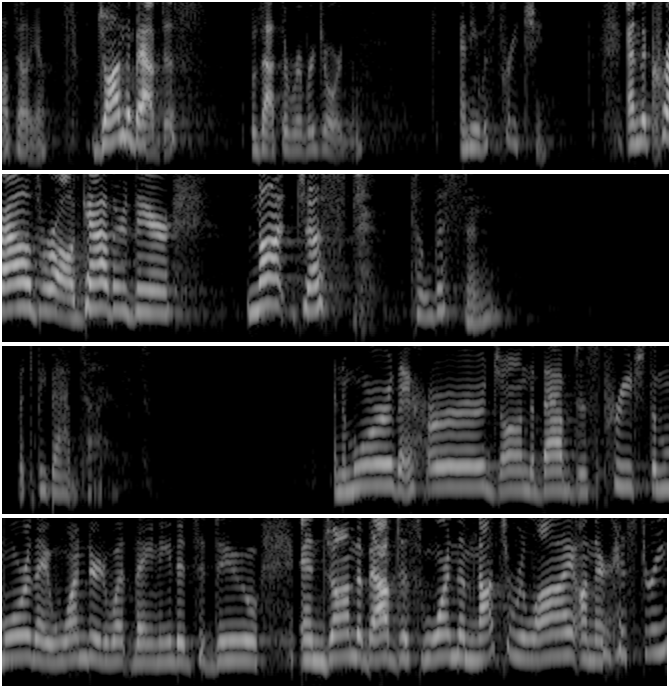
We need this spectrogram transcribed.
I'll tell you. John the Baptist was at the River Jordan and he was preaching. And the crowds were all gathered there, not just to listen, but to be baptized. And the more they heard John the Baptist preach, the more they wondered what they needed to do. And John the Baptist warned them not to rely on their history,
